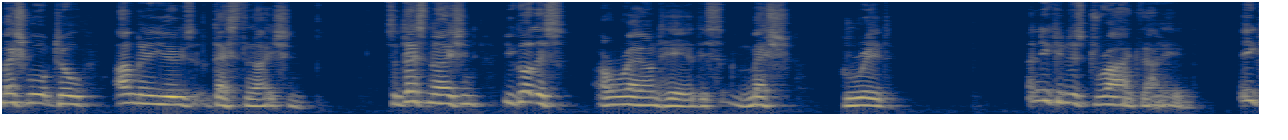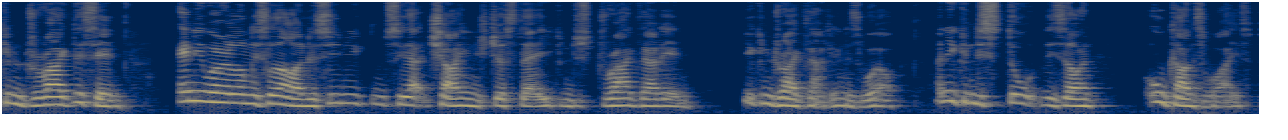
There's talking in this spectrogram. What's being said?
Mesh Warp Tool, I'm going to use Destination. So Destination, you've got this around here, this mesh grid, and you can just drag that in. You can drag this in anywhere along this line. As soon as you can see that change just there, you can just drag that in. You can drag that in as well. And you can distort the design all kinds of ways.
